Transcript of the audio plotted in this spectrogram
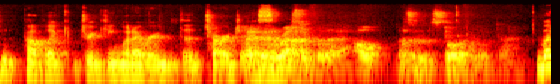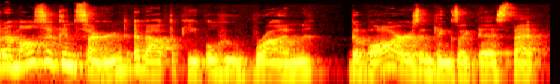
Public drinking, whatever the charge I've been arrested for that. I'll, that's in the store for a long time. But I'm also concerned about the people who run the bars and things like this that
